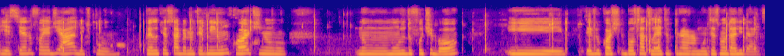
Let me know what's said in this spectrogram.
E esse ano foi adiado, e, tipo, pelo que eu saiba, não teve nenhum corte no, no mundo do futebol e teve o corte do Bolsa Atleta para muitas modalidades.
